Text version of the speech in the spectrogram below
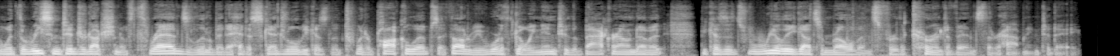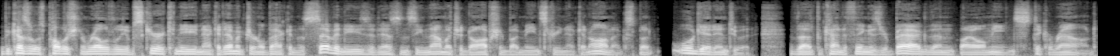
With the recent introduction of threads, a little bit ahead of schedule because of the Twitter apocalypse, I thought it'd be worth going into the background of it because it's really got some relevance for the current events that are happening today because it was published in a relatively obscure Canadian academic journal back in the 70s, it hasn't seen that much adoption by mainstream economics, but we'll get into it. If that the kind of thing is your bag, then by all means, stick around.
